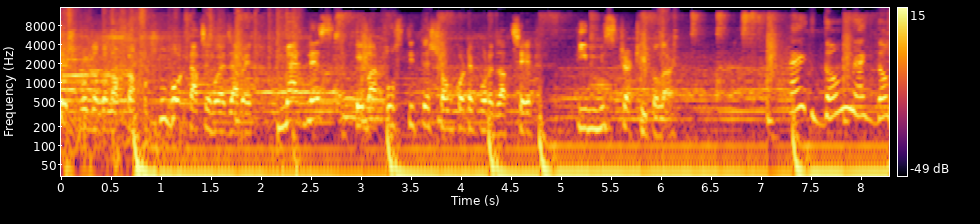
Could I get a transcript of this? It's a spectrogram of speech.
শেষ পর্যন্ত লকডাউন শুভর কাছে হয়ে যাবে। ম্যাডনেস এবার অস্তিত্বের সংকটে পড়ে যাচ্ছে টিম মিস্টার ট্রিপলার একদম একদম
